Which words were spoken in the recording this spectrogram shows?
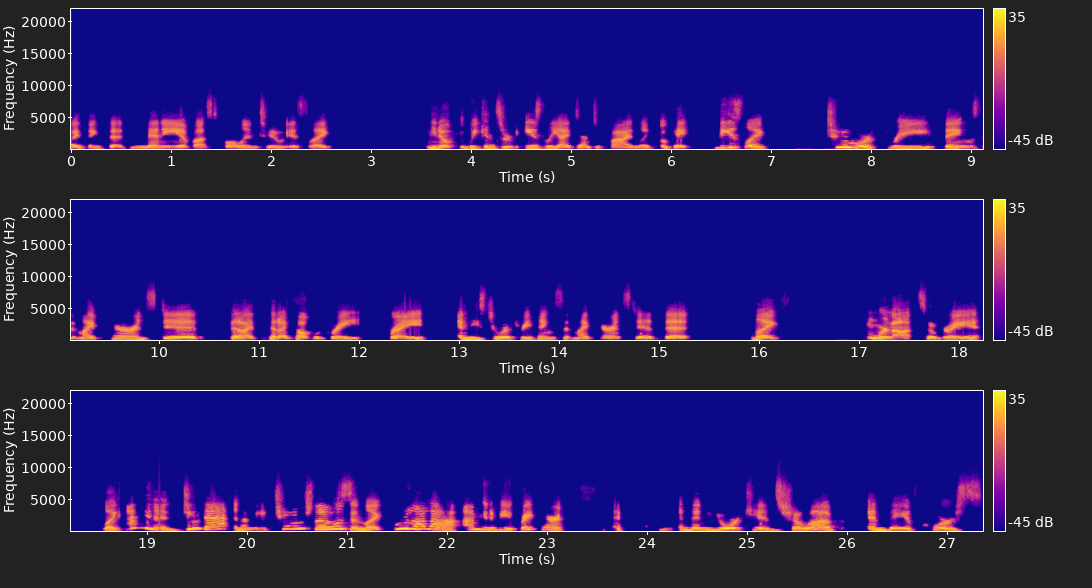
I think that many of us fall into is like, you know, we can sort of easily identify like, okay, these like two or three things that my parents did that I that I thought were great, right? And these two or three things that my parents did that like were not so great. Like I'm gonna do that and I'm gonna change those and like ooh la la, I'm gonna be a great parent. And, and then your kids show up and they of course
